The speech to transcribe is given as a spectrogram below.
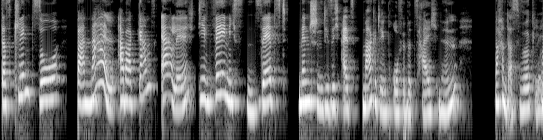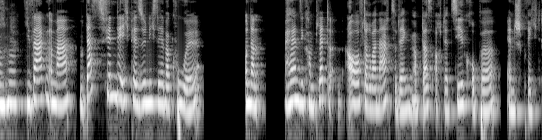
das klingt so banal, aber ganz ehrlich, die wenigsten, selbst Menschen, die sich als Marketingprofi bezeichnen, machen das wirklich. Mhm. Die sagen immer, das finde ich persönlich selber cool. Und dann hören sie komplett auf, darüber nachzudenken, ob das auch der Zielgruppe entspricht.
